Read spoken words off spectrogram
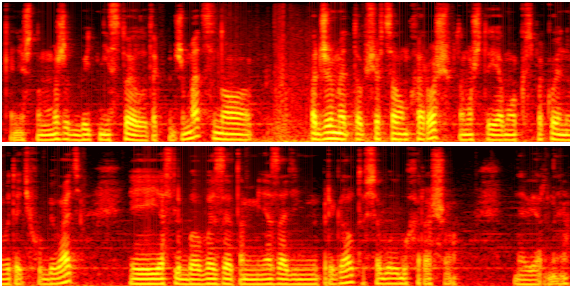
Конечно, может быть, не стоило так поджиматься, но поджим это вообще в целом хороший, потому что я мог спокойно вот этих убивать. И если бы ВЗ там меня сзади не напрягал, то все было бы хорошо, наверное.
